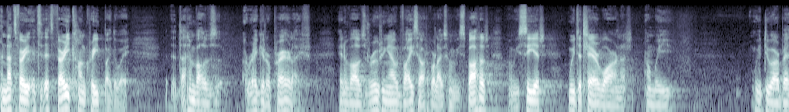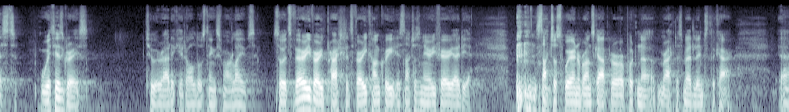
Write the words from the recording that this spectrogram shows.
And that's very, it's, it's very concrete, by the way. That involves a regular prayer life. It involves rooting out vice out of our lives. When we spot it, when we see it, we declare war on it, and we, we do our best with His grace to eradicate all those things from our lives. So it's very, very practical, it's very concrete, it's not just an airy fairy idea. it's not just wearing a brown scapular or putting a miraculous medal into the car. Uh,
